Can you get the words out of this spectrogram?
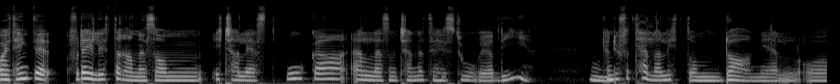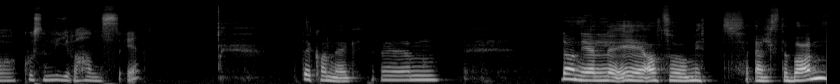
Og jeg tenkte, for de lytterne som ikke har lest boka, eller som kjenner til historien di, mm. kan du fortelle litt om Daniel og hvordan livet hans er? Det kan jeg. Um, Daniel er altså mitt eldste barn.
